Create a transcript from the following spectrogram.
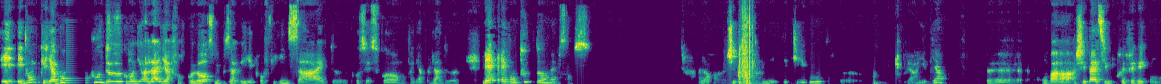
et, donc, il y a beaucoup de, comment dire, là, il y a Four Colors, mais vous avez les profils Insight, euh, Process Score, enfin, il y a plein de. Mais elles vont toutes dans le même sens. Alors, j'ai préparé des petits Legos pour que vous verriez bien. Euh, va, je ne sais pas si vous préférez qu'on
